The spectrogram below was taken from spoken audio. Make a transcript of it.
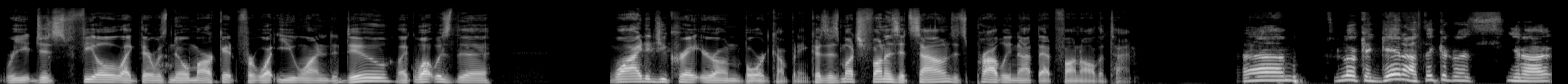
Were you just feel like there was no market for what you wanted to do? Like, what was the why did you create your own board company? Because as much fun as it sounds, it's probably not that fun all the time. Um, look, again, I think it was, you know,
